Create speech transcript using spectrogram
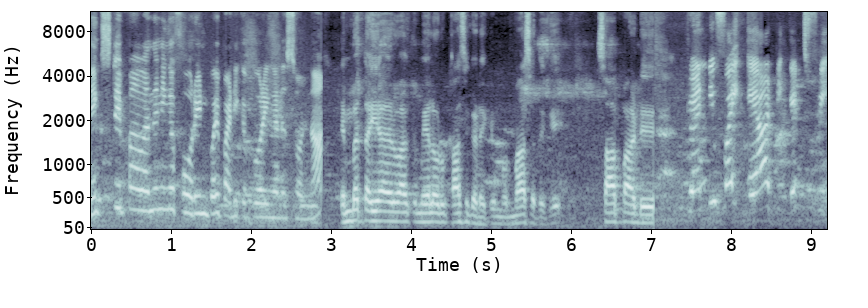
நெக்ஸ்ட் இப்போ வந்து நீங்க ஃபாரின் போய் படிக்க போறீங்கன்னு சொன்னா? எண்பத்தையாயிரம் ரூபாய்க்கு மேல ஒரு காசு கிடைக்கும் ஒரு மாசத்துக்கு. சாப்பாடு. Twenty five A R tickets free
